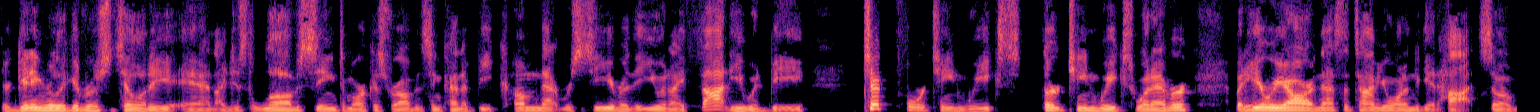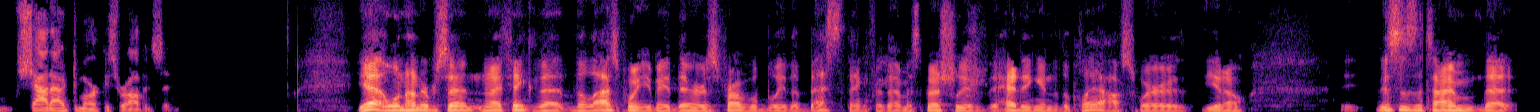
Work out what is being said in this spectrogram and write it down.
they're getting really good versatility, and I just love seeing Demarcus Robinson kind of become that receiver that you and I thought he would be. Took 14 weeks, 13 weeks, whatever, but here we are, and that's the time you want him to get hot. So shout out to Marcus Robinson. Yeah, 100%. And I think that the last point you made there is probably the best thing for them, especially heading into the playoffs, where, you know, this is the time that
